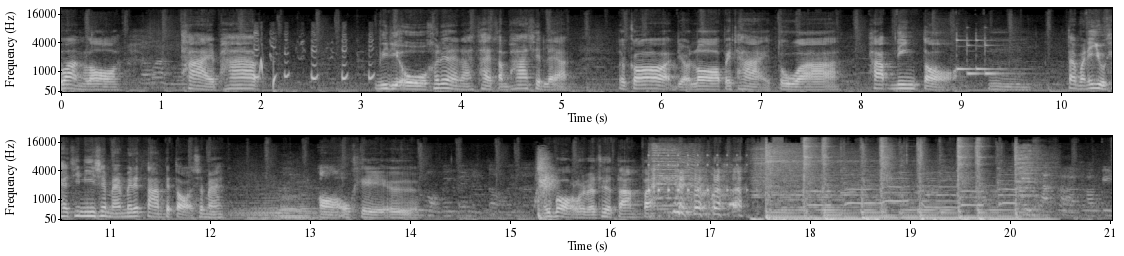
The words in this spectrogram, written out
ระหว่างรอถ่ายภาพวิดีโอเขาเรียกอะไรนะ ถ่ายสัมภาษณ์เสร็จแล้ว แล้วก็เดี๋ยวรอไปถ่ายตัวภาพนิ่งต่ออืมแต่วันนี้อยู่แค่ที่นี่ใช่ไหมไม่ได้ตามไปต่อใช่ไหมอ๋อโอเคเออ หมอไปไปไหนต่อไหมคะไม่บอกหรอกนะเธอตามไป กี่สาขาคะปี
